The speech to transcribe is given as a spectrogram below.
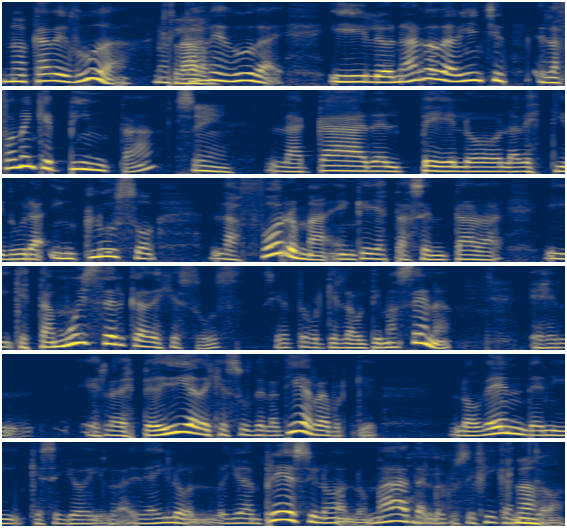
no cabe duda, no Claro. cabe duda. Y Leonardo da Vinci, en la forma en que pinta Sí. la cara, el pelo, la vestidura, incluso la forma en que ella está sentada y que está muy cerca de Jesús, ¿cierto? Porque es la última cena, es, el- es la despedida de Jesús de la tierra, porque lo venden y qué sé yo, y lo- de ahí lo, lo llevan preso y lo, lo matan, lo crucifican y todo.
